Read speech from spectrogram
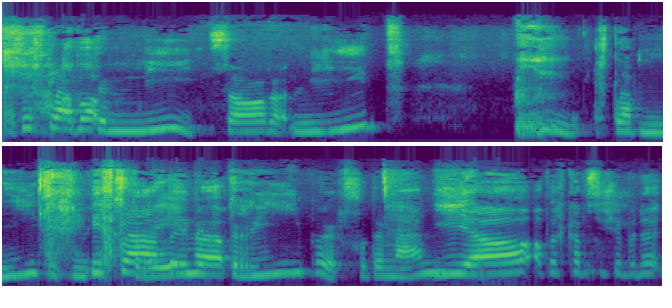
Also ich glaube, Aber- der Neid, Sarah, Neid, ich glaube, Neid ist ein Ich extremer Treiber von den Menschen. Ja, aber ich glaube, es ist eben nicht,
